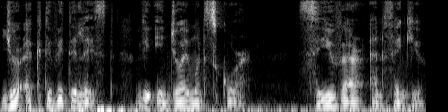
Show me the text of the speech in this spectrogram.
your activity list, the enjoyment score. See you there and thank you.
